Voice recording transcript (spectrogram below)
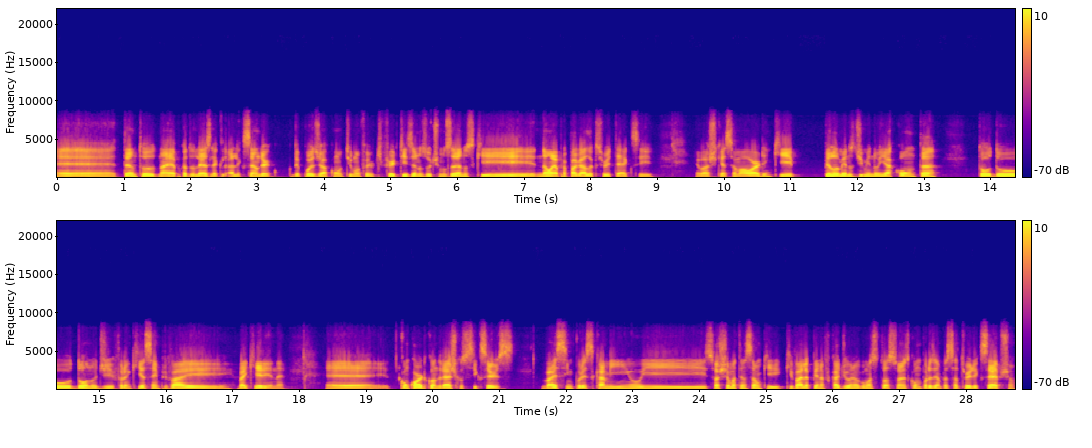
é, tanto na época do Leslie Alexander, depois já com o Tillman Fertitta nos últimos anos, que não é para pagar luxury tax. E eu acho que essa é uma ordem que pelo menos diminui a conta todo dono de franquia sempre vai, vai querer, né? É, concordo com o André, acho que o Sixers vai sim por esse caminho e só chama atenção que, que vale a pena ficar de olho em algumas situações, como por exemplo essa trade exception,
